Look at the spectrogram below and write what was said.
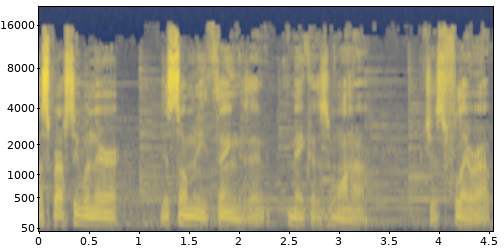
especially when there is so many things that make us want to just flare up.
